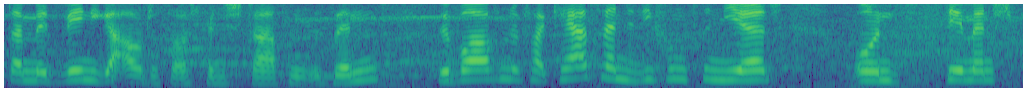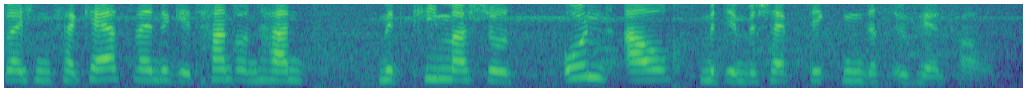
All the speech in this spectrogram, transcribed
damit weniger Autos auf den Straßen sind. Wir brauchen eine Verkehrswende, die funktioniert. Und dementsprechend Verkehrswende geht Hand in Hand mit Klimaschutz und auch mit den Beschäftigten des ÖPNVs.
